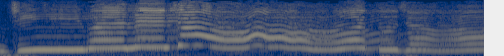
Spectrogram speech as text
जीवन जा तुजागर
